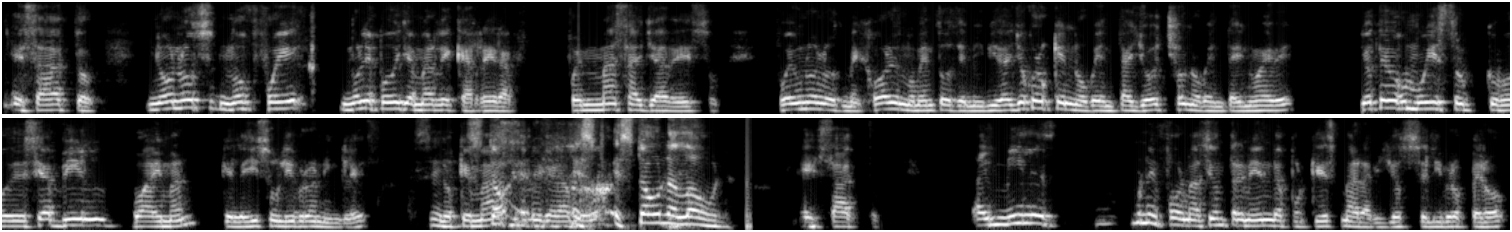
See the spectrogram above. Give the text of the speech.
Exacto. No, no, no fue, no le puedo llamar de carrera, fue más allá de eso fue uno de los mejores momentos de mi vida. Yo creo que en 98, 99, yo tengo muy, como decía Bill Wyman, que le hizo un libro en inglés, lo que más Stone, me grabó. Stone Alone. Exacto. Hay miles, una información tremenda porque es maravilloso ese libro, pero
